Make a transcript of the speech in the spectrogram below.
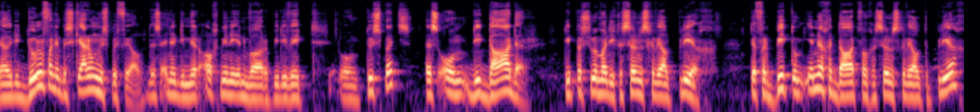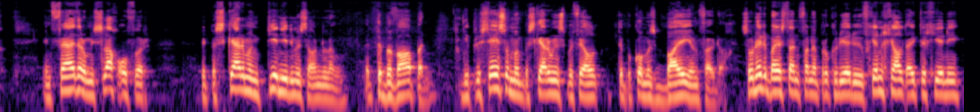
Nou die doel van die beskermingsbevel, dis eintlik die meer algemene een waarop die wet om toespits, is om die dader, die persoon wat die gesinsgeweld pleeg, te verbied om enige daad van gesinsgeweld te pleeg en verder om die slagoffer met beskerming teen hierdie mishandeling te bewapen. Die proses om 'n beskermingsbevel te bekom is baie eenvoudig. Sonder die bystand van 'n prokureur, hoef geen geld uit te gee nie.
